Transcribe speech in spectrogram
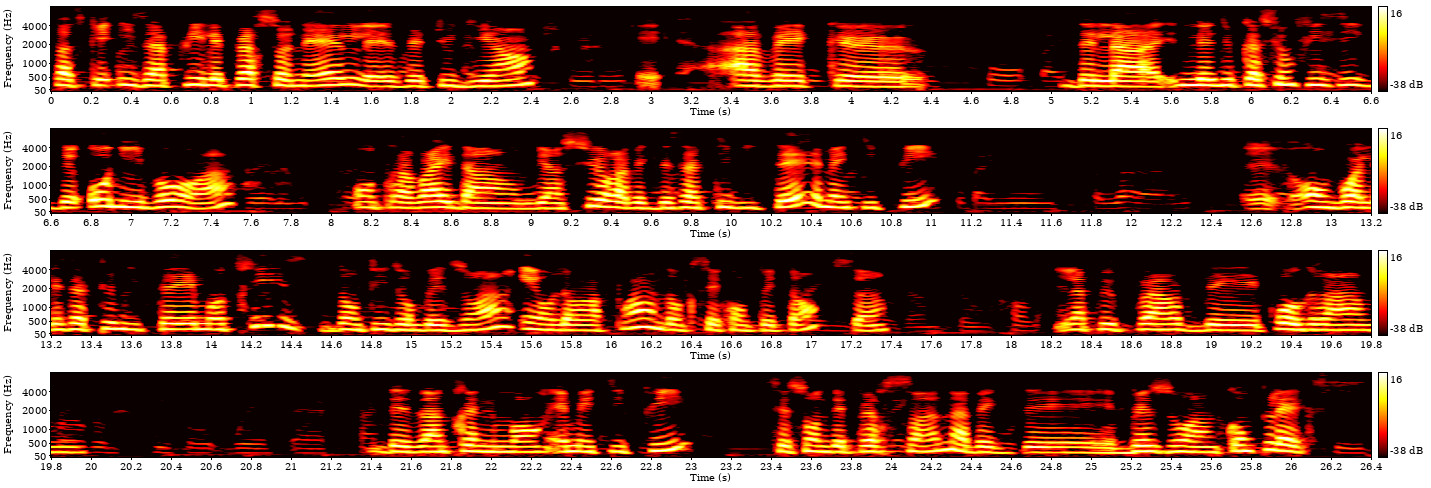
parce qu'ils appuient les personnels, les étudiants, avec euh, de l'éducation physique de haut niveau. Hein. On travaille dans, bien sûr avec des activités. Et on voit les activités motrices dont ils ont besoin et on leur apprend donc ces compétences. La plupart des programmes des entraînements MATP, ce sont des personnes avec des besoins complexes.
